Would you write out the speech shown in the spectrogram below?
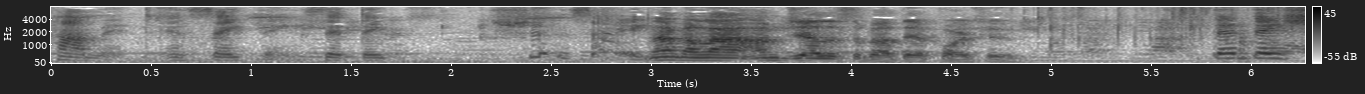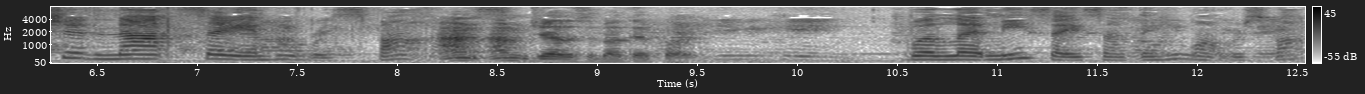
comment and say things that they shouldn't say. Not gonna lie, I'm jealous about that part too. That they should not say and he responds. I'm I'm jealous about that part. But let me say something, he won't respond.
